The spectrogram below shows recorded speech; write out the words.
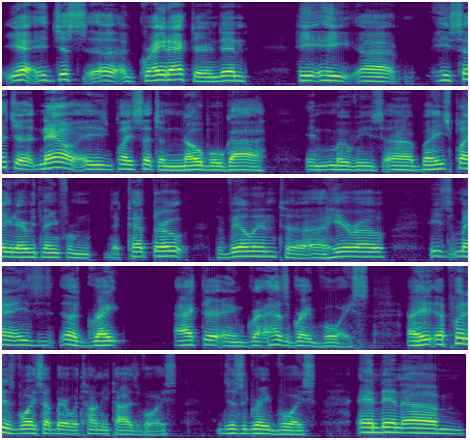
Yeah, he's just a great actor. And then he he uh, he's such a now he plays such a noble guy in movies. Uh, but he's played everything from the Cutthroat the villain to a hero. He's man, he's a great actor and has a great voice. Uh, he, I put his voice up there with Tony Todd's voice, just a great voice. And then um,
